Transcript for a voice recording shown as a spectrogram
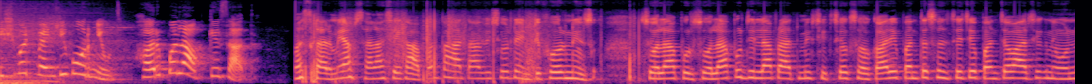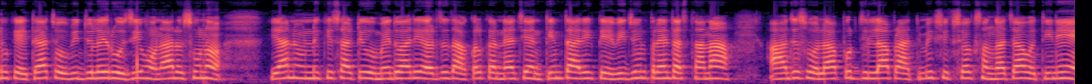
विश्व 24 न्यूज हरपल आपके साथ. नमस्कार मी अफसाना शेख. आपण पाहता Vishwa twenty four news. Solapur Solapur जिल्हा प्राथमिक शिक्षक सहकारी पतसंस्थेचे पंचवार्षिक निवडणूक येत्या चोवीस जुलै रोजी होणार असून या निवडणुकीसाठी उमेदवारी अर्ज दाखल करण्याची अंतिम तारीख तेवीस जूनपर्यंत असताना आज सोलापूर जिल्हा प्राथमिक शिक्षक संघाच्या वतीने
